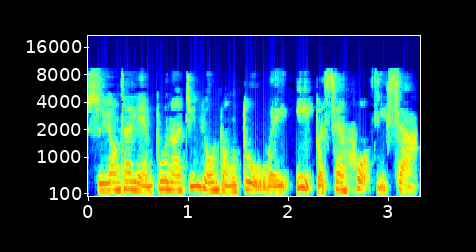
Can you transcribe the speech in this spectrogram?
使用在脸部呢，精油浓度为一 percent 或以下。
